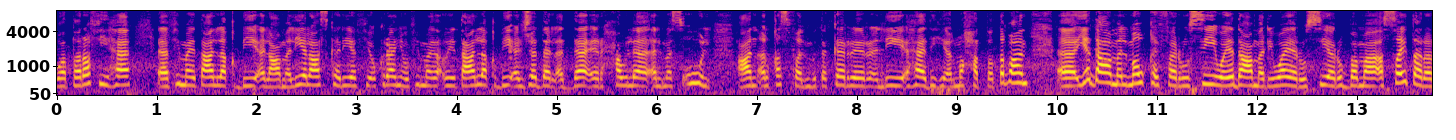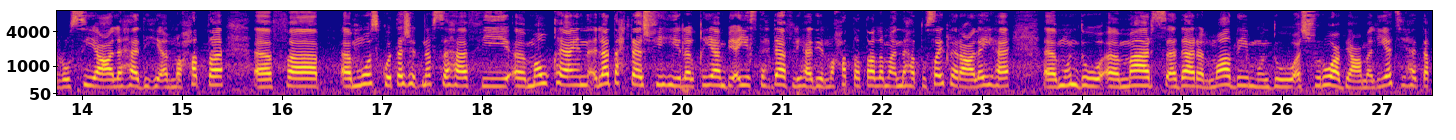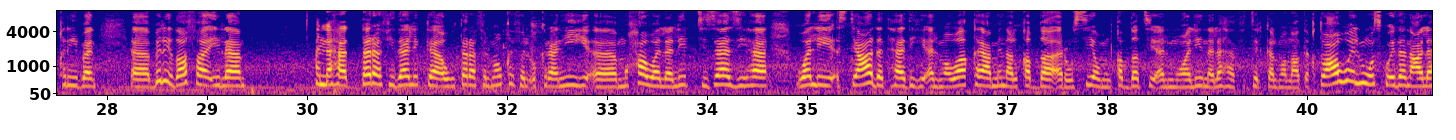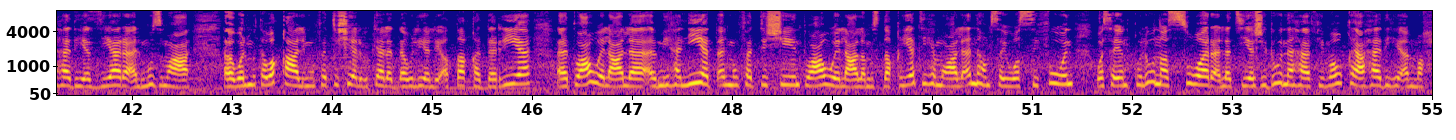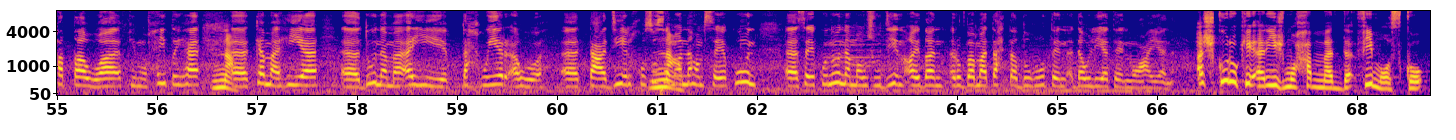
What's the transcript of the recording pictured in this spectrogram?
وطرفها فيما يتعلق بالعملية العسكرية في أوكرانيا وفيما يتعلق بالجدل الدائر حول المسؤول عن القصف المتكرر لهذه المحطة، طبعا يدعم الموقف الروسي ويدعم الرواية الروسية ربما السيطرة الروسية على هذه المحطة. فموسكو تجد نفسها في موقع لا تحتاج فيه إلى القيام بأي استهداف لهذه المحطة طالما أنها تسيطر عليها منذ مارس اذار الماضي منذ الشروع بعمليتها تقريبا. بالإضافة إلى أنها ترى في ذلك أو ترى في الموقف الأوكراني محاولة لابتزازها ولاستعادة هذه المواقع من القبضة الروسية ومن قبضة الموالين لها في تلك المناطق. تعول موسكو اذا على هذه الزيارة المزمعة والمتوقعة لمفتشي الوكالة الدولية للطاقة الذرية، تعول على مهنية المفتشين، تعول على مصداقيتهم وعلى أنهم سيوصفون وسينقلون الصور التي يجدونها في موقع هذه المحطة وفي محيطها نعم. كما هي دون ما أي تحوير أو التعديل خصوصا نعم. أنهم سيكون سيكونون موجودين أيضا ربما تحت ضغوط دولية معينة. أشكرك أريج محمد في موسكو.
